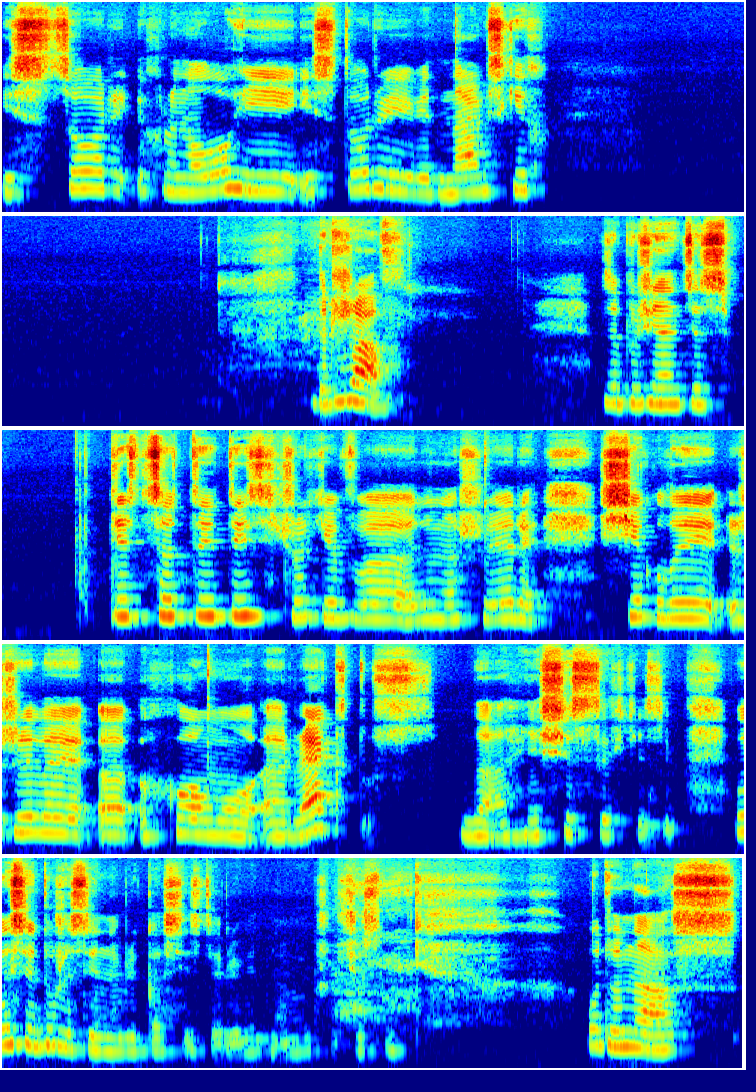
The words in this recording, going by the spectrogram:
історії, хронології історії в'єтнамських держав започинається з 500 тисяч років е, до нашої ери, ще коли жили е, Homo erectus. Да, я ще з цих часів. Колись дуже сильно влікався історією В'єтнаму, якщо чесно. От у нас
